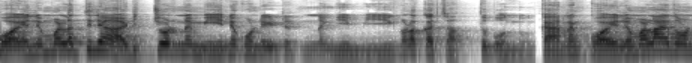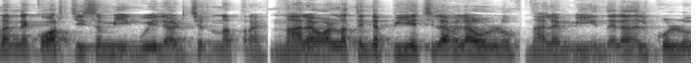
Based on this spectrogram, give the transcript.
കോയലും വെള്ളത്തിൽ അടിച്ചുടനെ മീനെ കൊണ്ടുപോയിട്ടുണ്ടെങ്കിൽ മീനുകളൊക്കെ ചത്തു പോന്നു. കാരണം കോയലും വെള്ളം ആയതുകൊണ്ട് തന്നെ കുറച്ച് ദിവസം മീൻ കുയിൽ അടിച്ചിട്ടുണ്ട് അത്ര. എന്നാലേ വെള്ളത്തിന്റെ പി എച്ച് ലെവലാവുള്ളൂ എന്നാലേ മീൻ നിലനിൽക്കുള്ളൂ.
